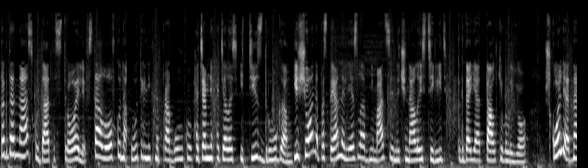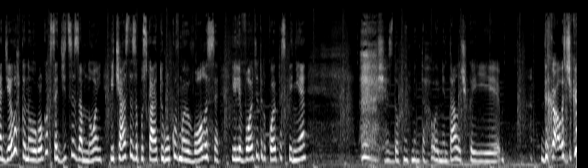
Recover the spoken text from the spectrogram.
когда нас куда-то строили, в столовку, на утренник, на прогулку, хотя мне хотелось идти с другом. Еще она постоянно лезла обниматься и начинала истерить, когда я отталкивал ее. В школе одна девушка на уроках садится за мной и часто запускает руку в мои волосы или водит рукой по спине. Сейчас сдохнет мента... Ой, менталочка и дыхалочка.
